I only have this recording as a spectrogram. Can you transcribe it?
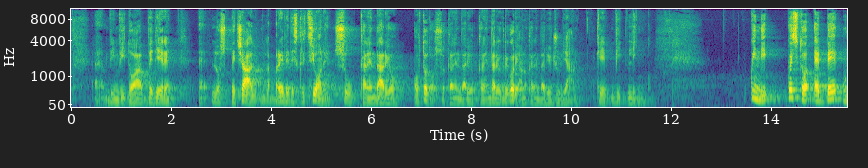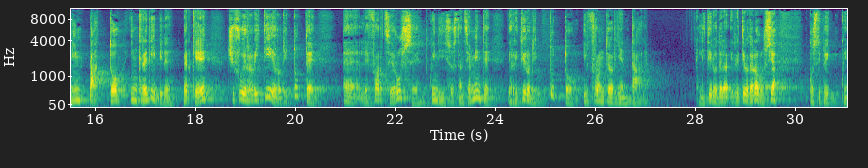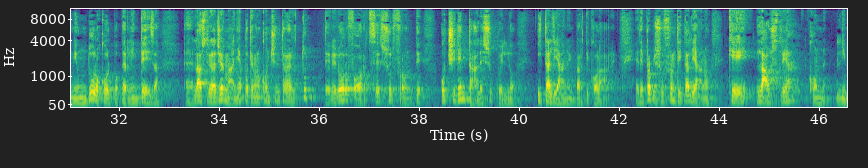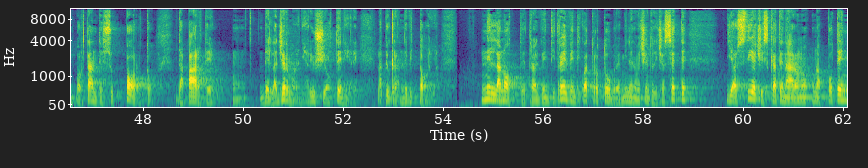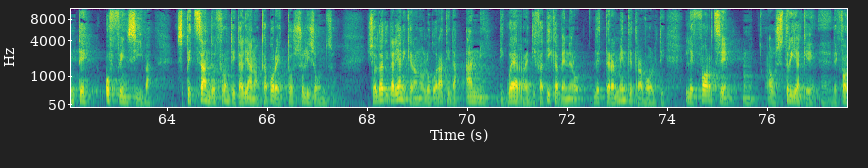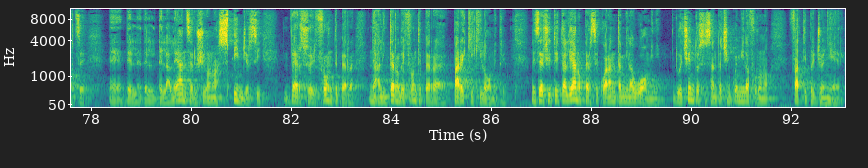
Eh, vi invito a vedere eh, lo speciale, la breve descrizione su calendario ortodosso, calendario, calendario gregoriano, calendario giuliano, che vi linko. Quindi questo ebbe un impatto incredibile perché ci fu il ritiro di tutte eh, le forze russe, quindi sostanzialmente il ritiro di tutto il fronte orientale. Il ritiro della, il ritiro della Russia costituì quindi un duro colpo per l'intesa. Eh, L'Austria e la Germania potevano concentrare tutte le loro forze sul fronte occidentale, su quello italiano in particolare. Ed è proprio sul fronte italiano che l'Austria, con l'importante supporto da parte mh, della Germania, riuscì a ottenere la più grande vittoria. Nella notte tra il 23 e il 24 ottobre 1917 gli austriaci scatenarono una potente offensiva, spezzando il fronte italiano a Caporetto sull'Isonzo. I soldati italiani che erano logorati da anni di guerra e di fatica vennero letteralmente travolti. Le forze mh, austriache, eh, le forze eh, del, del, dell'alleanza riuscirono a spingersi verso il fronte per, all'interno del fronte per eh, parecchi chilometri. L'esercito italiano perse 40.000 uomini, 265.000 furono fatti prigionieri.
